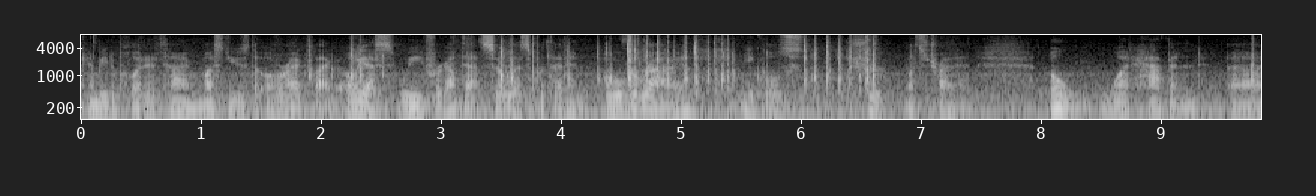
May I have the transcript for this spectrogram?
can be deployed at a time. Must use the override flag. Oh yes, we forgot that, so let's put that in. Override equals true. Let's try that. Oh, what happened? Uh,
